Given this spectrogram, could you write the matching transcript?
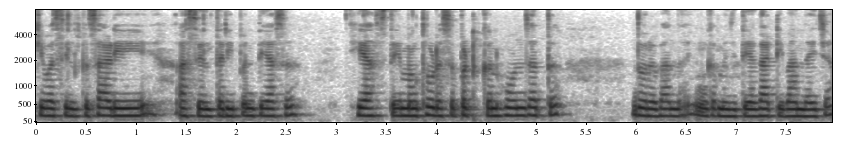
किंवा सिल्क साडी असेल तरी पण ते असं हे असते. मग थोडंसं पटकन होऊन जातं. दोरं बांधाय म्हणजे त्या गाठी बांधायच्या.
